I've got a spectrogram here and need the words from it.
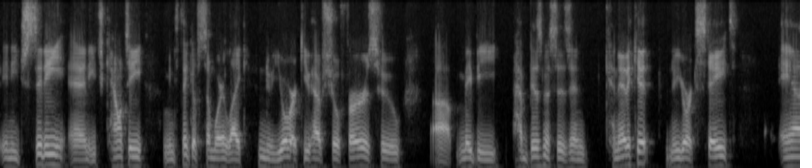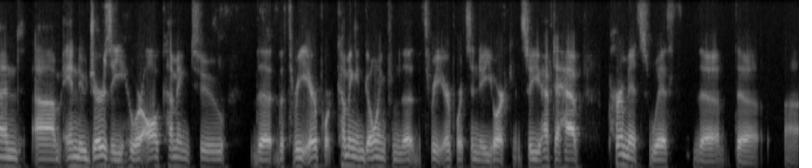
in each city and each county. I mean, think of somewhere like New York. You have chauffeurs who uh, maybe have businesses in Connecticut, New York State, and um, and New Jersey, who are all coming to the the three airport, coming and going from the, the three airports in New York, and so you have to have permits with the the uh,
